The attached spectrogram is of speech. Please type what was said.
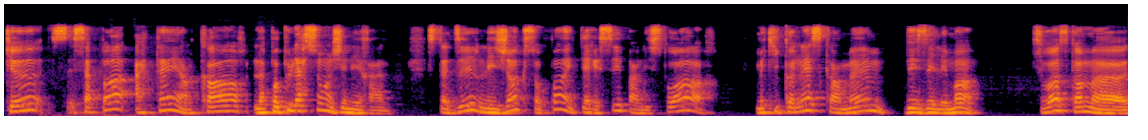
que ça n'a pas atteint encore la population en général. C'est-à-dire les gens qui ne sont pas intéressés par l'histoire, mais qui connaissent quand même des éléments. Tu vois, c'est comme euh,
